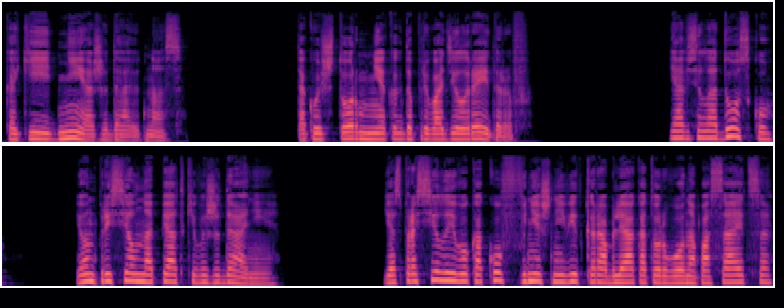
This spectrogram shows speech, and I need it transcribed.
какие дни ожидают нас. Такой шторм некогда приводил рейдеров». Я взяла доску, и он присел на пятки в ожидании. Я спросила его, каков внешний вид корабля, которого он опасается,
